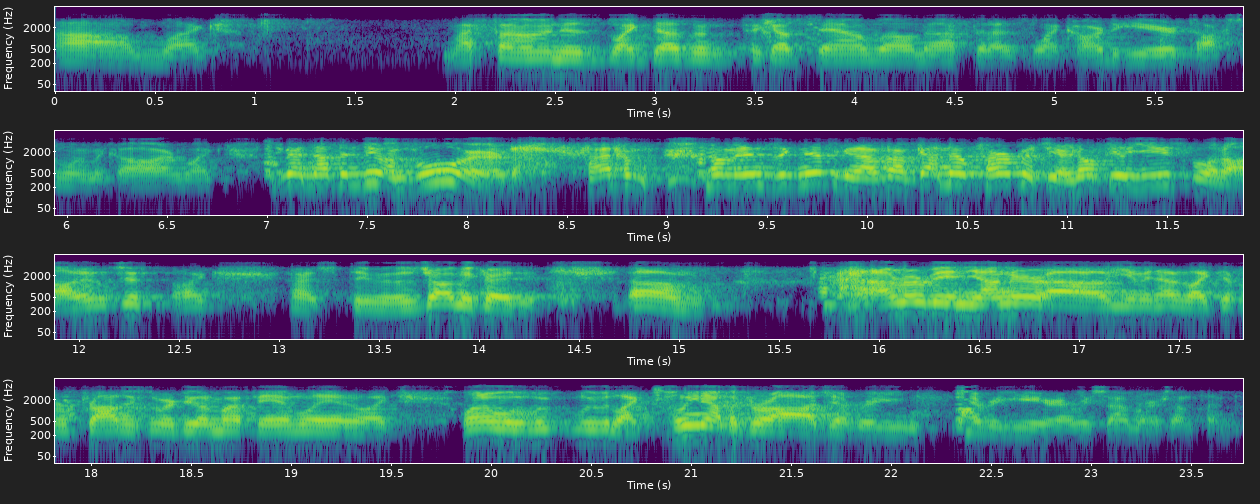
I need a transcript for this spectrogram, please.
Um, like my phone is like doesn't pick up sound well enough that it's like hard to hear. Talk to someone in the car. I'm like, I've got nothing to do. I'm bored. I'm, I'm insignificant. I've, I've got no purpose here. I don't feel useful at all. It was just like, oh, stupid. It was driving me crazy. Um, I remember being younger, uh, you know, we'd have like different projects we were doing with my family, and like one of them, we would like clean out the garage every every year, every summer or something.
